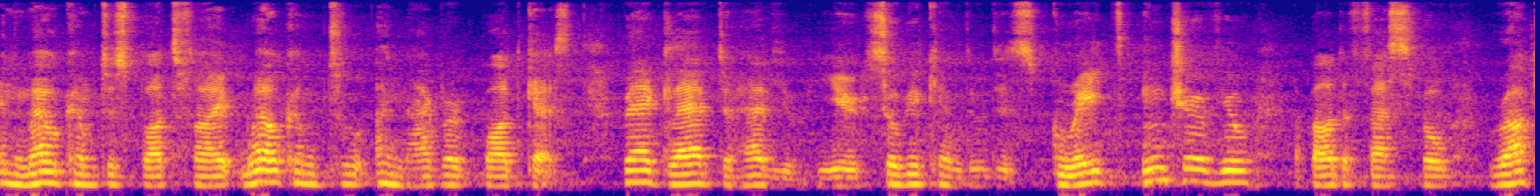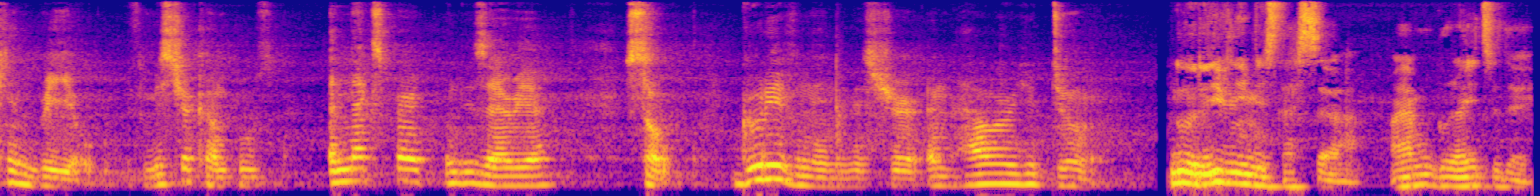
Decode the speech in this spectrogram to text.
and welcome to Spotify. Welcome to another podcast. We are glad to have you here so we can do this great interview about the festival Rock in Rio with Mr. Campos, an expert in this area. So, good evening, Mr. and how are you doing? Good evening, Mr. Serra. I am great today.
